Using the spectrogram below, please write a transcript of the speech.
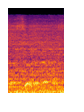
Você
